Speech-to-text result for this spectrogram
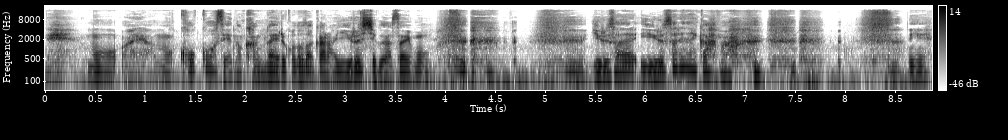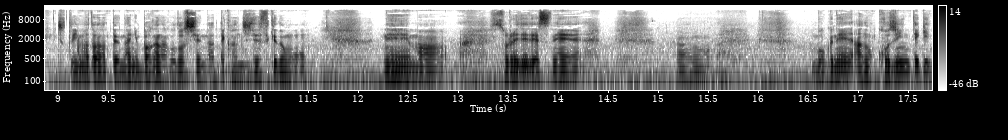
ね、もう、あや、もう高校生の考えることだから許してください、もう。許され、許されないか、まあ ね、ちょっと今となって何バカなことしてんだって感じですけども。ねまあ、それでですね、あの、僕ね、あの、個人的、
